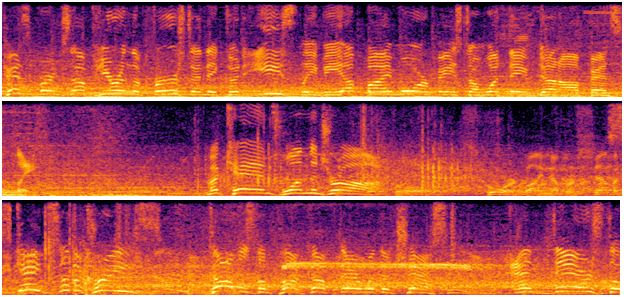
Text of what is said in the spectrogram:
Pittsburgh's up here in the first, and they could easily be up by more based on what they've done offensively. McCann's won the draw. Scored by number 70. Skates to the crease. Gobbles the puck up there with the chest. And there's the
